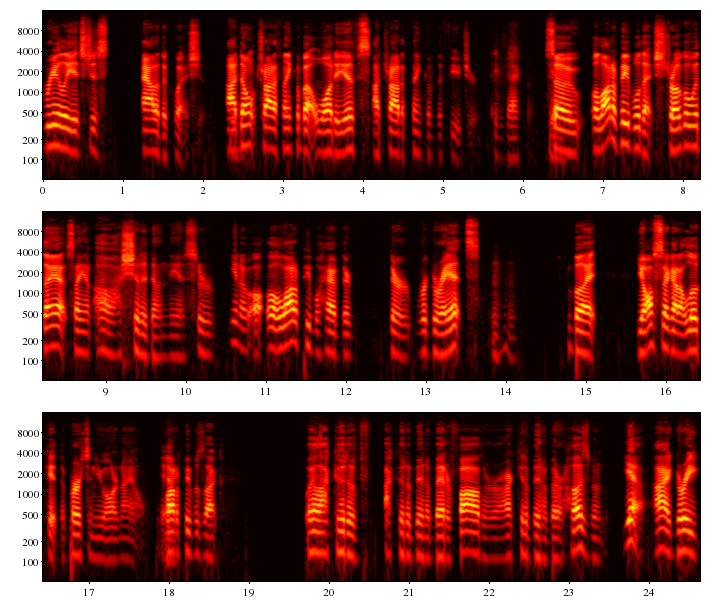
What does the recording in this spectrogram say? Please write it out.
really it's just out of the question. I don't try to think about what ifs. I try to think of the future. Exactly. So a lot of people that struggle with that, saying, "Oh, I should have done this," or you know, a, a lot of people have their their regrets, Yeah. hmm but you also got to look at the person you are now. A lot of people's like, "Well, I could have I could have been a better father, or I could have been a better husband." Yeah, I agree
